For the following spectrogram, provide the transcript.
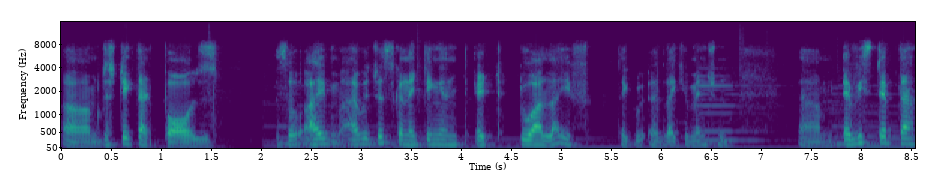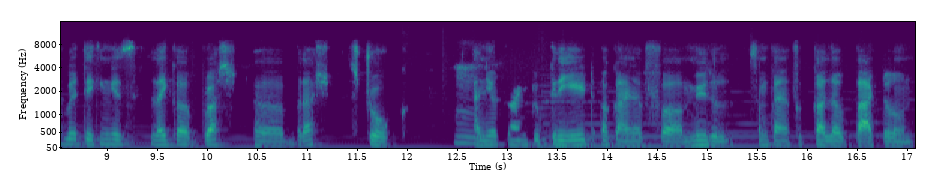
um, just take that pause. So I I was just connecting it, it to our life, like uh, like you mentioned. Um, every step that we're taking is like a brush uh, brush stroke, and Mm. you're trying to create a kind of uh, mural, some kind of a color pattern,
